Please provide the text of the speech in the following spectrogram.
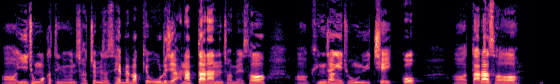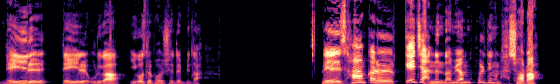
어, 이 종목 같은 경우는 저점에서 세 배밖에 오르지 않았다라는 점에서 어, 굉장히 좋은 위치에 있고 어, 따라서 내일 내일 우리가 이것을 보셔야 됩니다. 내일 상한가를 깨지 않는다면 홀딩을 하셔라.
